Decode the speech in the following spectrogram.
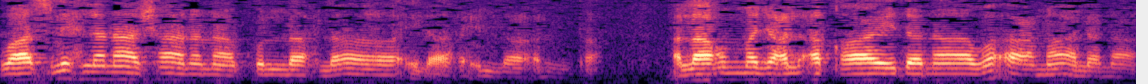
واصلح لنا شاننا كله لا إله إلا أنت اللهم اجعل أقايدنا وأعمالنا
